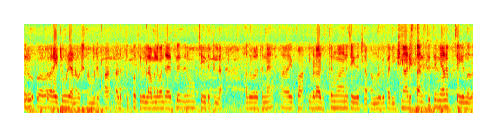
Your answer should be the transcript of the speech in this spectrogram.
ഒരു വെറൈറ്റി കൂടിയാണ്. പക്ഷെ നമ്മുടെ ഇപ്പോൾ അടുത്തിപ്പോൾ തിരുവല്ലാമല പഞ്ചായത്തിൽ ഇതിനു മുമ്പ് ചെയ്തിട്ടില്ല. അതുപോലെ തന്നെ ഇപ്പോൾ ഇവിടെ അടുത്തെങ്ങും അങ്ങനെ ചെയ്തിട്ടില്ല. അപ്പോൾ നമ്മളൊരു പരീക്ഷണാടിസ്ഥാനത്തിൽ തന്നെയാണ് ഇപ്പോൾ ചെയ്യുന്നത്.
